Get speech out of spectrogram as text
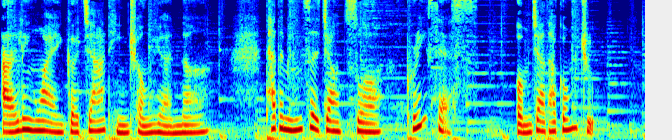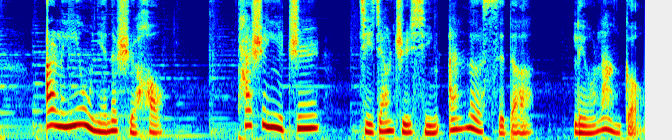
而另外一个家庭成员呢，她的名字叫做 Princess，我们叫她公主。二零一五年的时候，它是一只即将执行安乐死的流浪狗。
